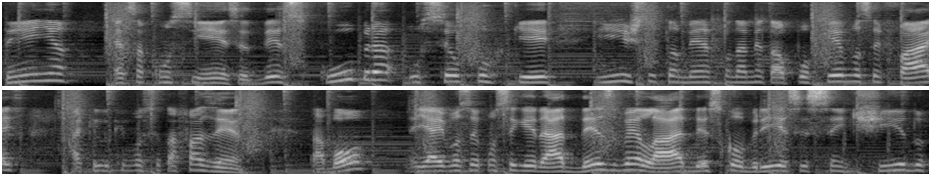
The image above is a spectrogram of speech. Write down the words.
Tenha essa consciência, descubra o seu porquê. E isto também é fundamental. Por que você faz aquilo que você está fazendo, tá bom? E aí você conseguirá desvelar, descobrir esse sentido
